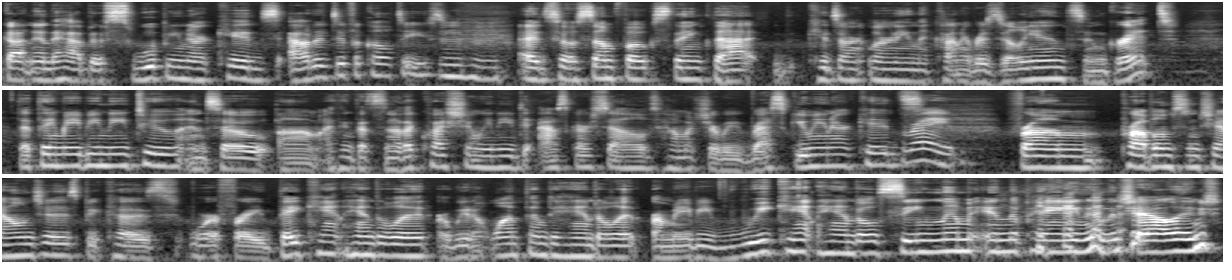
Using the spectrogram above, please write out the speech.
gotten in the habit of swooping our kids out of difficulties. Mm-hmm. and so some folks think that kids aren't learning the kind of resilience and grit that they maybe need to. And so um, I think that's another question we need to ask ourselves how much are we rescuing our kids? Right. From problems and challenges because we're afraid they can't handle it, or we don't want them to handle it, or maybe we can't handle seeing them in the pain and the challenge.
